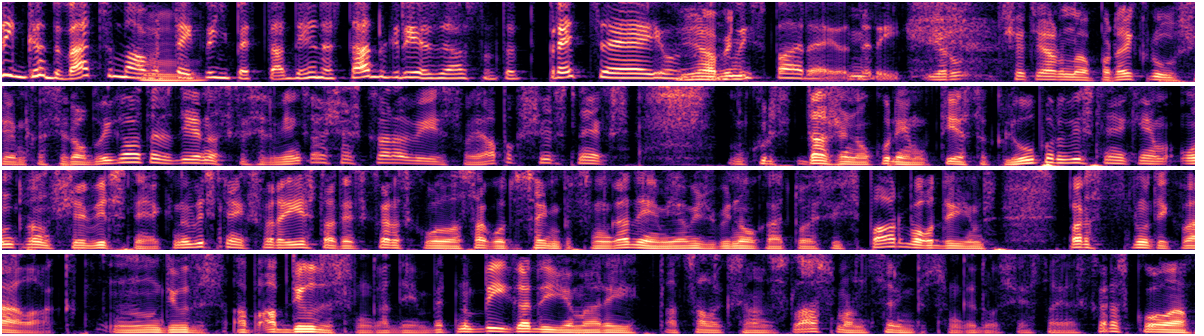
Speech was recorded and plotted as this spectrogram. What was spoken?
cik gadu vecumā, var teikt, mm. viņi pēc tā dienas atgriezās un tad precēja un, jā, un viņi, vispārējo darīja? Ja šeit jārunā par rekrūšiem, kas ir obligātais dienas, kas ir vienkāršais karavīrs vai apakšvirsnieks, kurš daži no kuriem tiesa kļūpa par virsniekiem, un, protams, šie virsnieki. Nu, virsnieks varēja iestāties karaskolā sākot ar 17 gadiem, ja viņš bija nokārtojis visus pārbaudījumus. Parasti tas notika vēlāk vēlāk, 20, ap, ap 20 gadiem. Bet nu, bija gadījumi arī tāds Aleksandrs Lasmans, 17 gados iestājās karaskolā.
